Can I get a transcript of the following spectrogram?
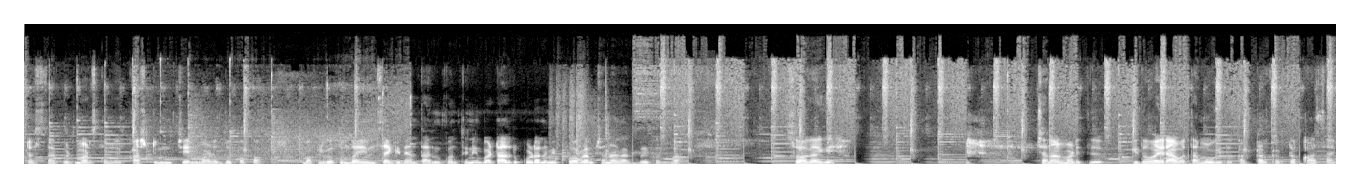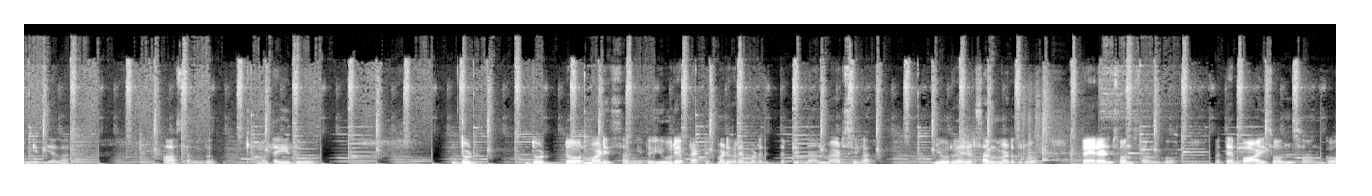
ಡ್ರೆಸ್ ಹಾಕ್ಬಿಟ್ಟು ಮಾಡಿಸ್ಕೊಬೇಕು. ಕಾಸ್ಟ್ಯೂಮ್ ಚೇಂಜ್ ಮಾಡೋದು ಪಾಪ ಮಕ್ಳಿಗೂ ತುಂಬ ಹಿಂಸಾಗಿದೆ ಅಂತ ಅಂದ್ಕೊತೀನಿ ಬಟ್ ಆದರೂ ಕೂಡ ನಮಗೆ ಪ್ರೋಗ್ರಾಮ್ ಚೆನ್ನಾಗಿ ಆಗಬೇಕು ಅಲ್ವಾ? ಸೊ ಹಾಗಾಗಿ ಚೆನ್ನಾಗಿ ಮಾಡಿದ್ದು ಇದು ಐರಾವತ ಮೂವಿದು ಕಕ್ಕಲ್ ಕಟ್ಟೋ ಆ ಇದೆಯಲ್ಲ ಆ ಸಾಂಗ್ದು ಮತ್ತು ಇದು ದೊಡ್ಡ ದೊಡ್ಡವ್ರು ಮಾಡಿದ ಸಾಂಗ್ ಇದು. ಇವರೇ ಪ್ರಾಕ್ಟೀಸ್ ಮಾಡಿ ಇವರೇ ಮಾಡಿದ್ದು. ಬಟ್ ಇದು ನಾನು ಮಾಡಿಸಿಲ್ಲ. ಇವರು ಎರಡು ಸಾಂಗ್ ಮಾಡಿದ್ರು. ಪೇರೆಂಟ್ಸ್ ಒಂದು ಸಾಂಗು ಮತ್ತು ಬಾಯ್ಸ್ ಒಂದು ಸಾಂಗು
